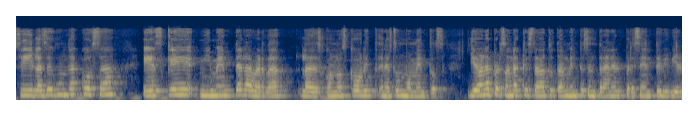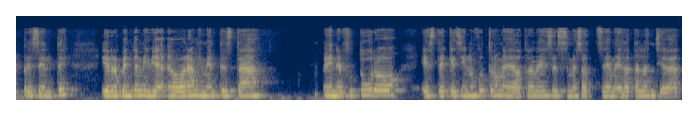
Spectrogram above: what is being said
Sí, la segunda cosa es que mi mente, la verdad, la desconozco ahorita en estos momentos. Yo era una persona que estaba totalmente centrada en el presente, vivía el presente y de repente mi, ahora mi mente está en el futuro, este, que si en un futuro me da otra vez, se me, se me desata la ansiedad,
